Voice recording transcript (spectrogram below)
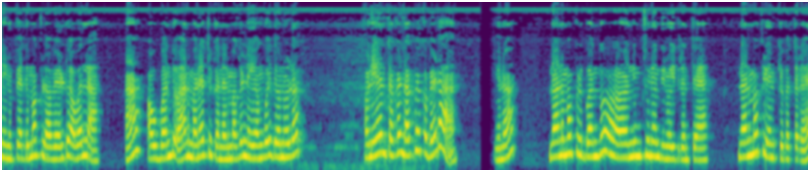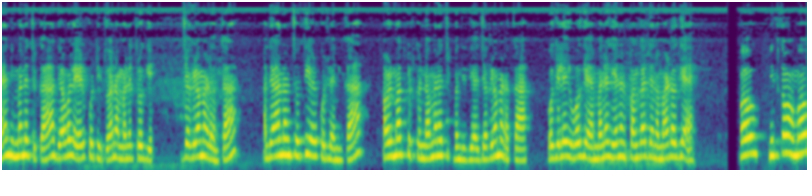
ನೀನು ಪೆದ್ದ ಮಕ್ಕಳು ಅವೆರಡು ಅವಲ್ಲ? ಹಾಂ? ಅವು ಬಂದು ನನ್ನ ಮನೆ ಹತ್ರಕ್ಕೆ, ನನ್ನ ಮಗಳನ್ನ ಹೆಂಗೋಯ್ದವ್ ನೋಡು. ಅವನೇನು ತಗೊಂಡು ಹಾಕ್ಬೇಕು ಬೇಡ? ಏನ? ನನ್ನ ಮಕ್ಳು ಬಂದು ನಿಮ್ಮ ಸುನಂದಿನ ಇದ್ರಂತೆ ನನ್ನ ಮಕ್ಳು ಏನಕ್ಕೆ ಬರ್ತಾರೆ? ನಿಮ್ಮ ಮನೆ ಹತ್ರಕ್ಕ? ದೇವಳ ಹೇಳ್ಕೊಟ್ಟಿದ್ವ? ನಮ್ಮ ಮನೆ ಹತ್ರ ಹೋಗಿ ಜಗಳ ಮಾಡು ಅಂತ? ಅದ್ಯಾ ನನ್ನ ಸತಿ ಹೇಳ್ಕೊಡ್ಲ ನಿನ್ಕ ಅವಳು ಮಾತು ಕಟ್ಕೊಂಡು ನಮ್ಮ ಮನೆ ಹತ್ರಕ್ಕೆ ಬಂದಿದ್ಯಾ? ಜಗಳ ಮಾಡಕ್ಕ? ಹೋಗಿಲೇ ಹೋಗಿ, ಮನೆಗೆ ಏನೇನು ಪಂಗಾಜನ ಮಾಡೋಗೆ? ಮೌ ನಿತ್ಕಮ್ಮ ಮೌ.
